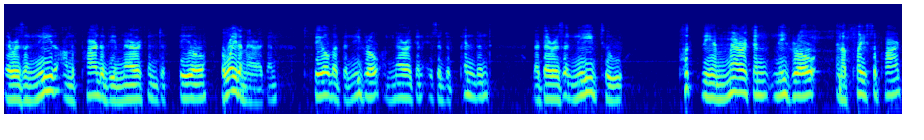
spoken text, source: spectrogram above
there is a need on the part of the American to feel, the white American, to feel that the Negro American is a dependent, that there is a need to put the American Negro in a place apart?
